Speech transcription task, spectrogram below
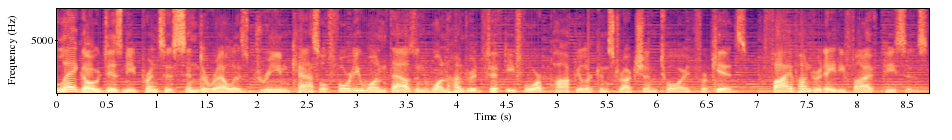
LEGO Disney Princess Cinderella's Dream Castle 41,154 popular construction toy for kids, 585 pieces.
